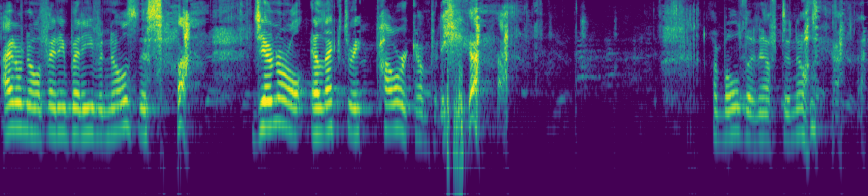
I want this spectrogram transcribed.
I don't know if anybody even knows this General Electric Power Company. I'm old enough to know that.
